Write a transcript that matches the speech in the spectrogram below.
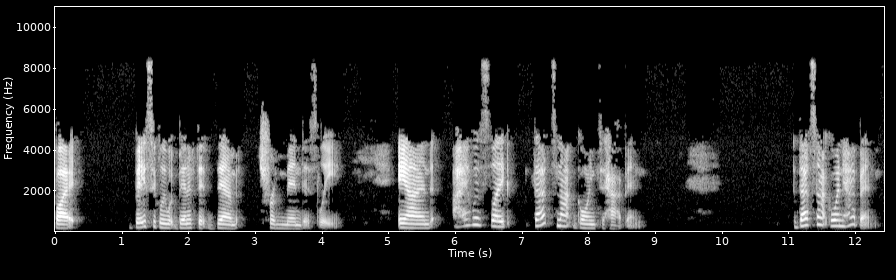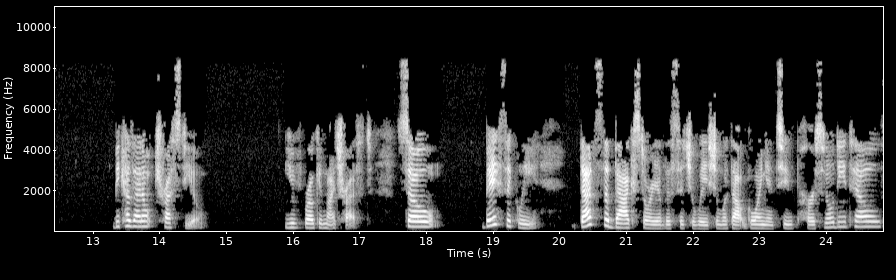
but basically would benefit them tremendously. And I was like, that's not going to happen. That's not going to happen because I don't trust you. You've broken my trust. So basically, that's the backstory of the situation without going into personal details.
